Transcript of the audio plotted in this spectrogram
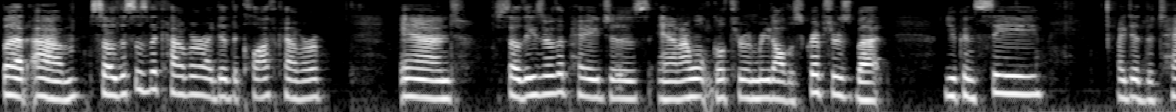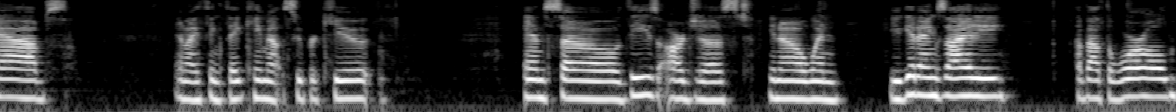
But, um, so this is the cover. I did the cloth cover. And so these are the pages. And I won't go through and read all the scriptures, but you can see I did the tabs and I think they came out super cute. And so these are just, you know, when you get anxiety about the world.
